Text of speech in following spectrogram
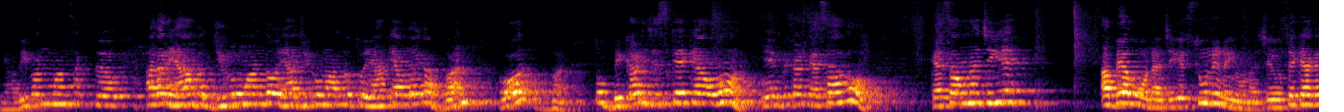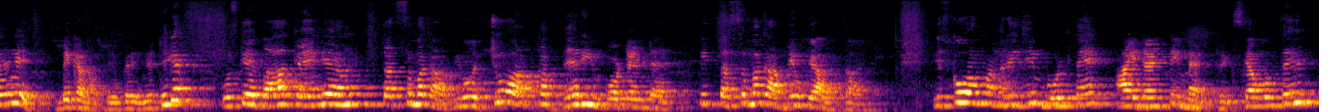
यहाँ भी वन मान सकते हो। अगर यहाँ पर ज़ीरो मान लो, यहाँ ज़ीरो मान लो तो यहाँ क्या हो जाएगा? वन और वन। तो बिगड़ जिसके क्या हो? एक बिगड़ कैसा हो? कैसा होना चाहिए? अवयव होना चाहिए, शून्य नहीं होना चाहिए। उसे क्या कहेंगे? बेकार अवयव कहेंगे, ठीक है? उसके बाद कहेंगे हम तत्समक अवयव। जो आपका वेरी इंपॉर्टेंट है कि तत्समक अवयव क्या होता है? इसको हम अंग्रेज़ी में बोलते हैं आइडेंटिटी मैट्रिक्स क्या बोलते हैं?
